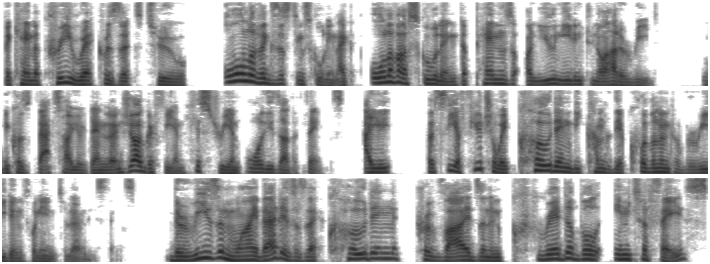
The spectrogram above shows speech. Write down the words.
became a prerequisite to all of existing schooling. Like all of our schooling depends on you needing to know how to read mm. because that's how you then learn geography and history and all these other things. I foresee a future where coding becomes the equivalent of reading for needing to learn these things. The reason why that is, is that coding provides an incredible interface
